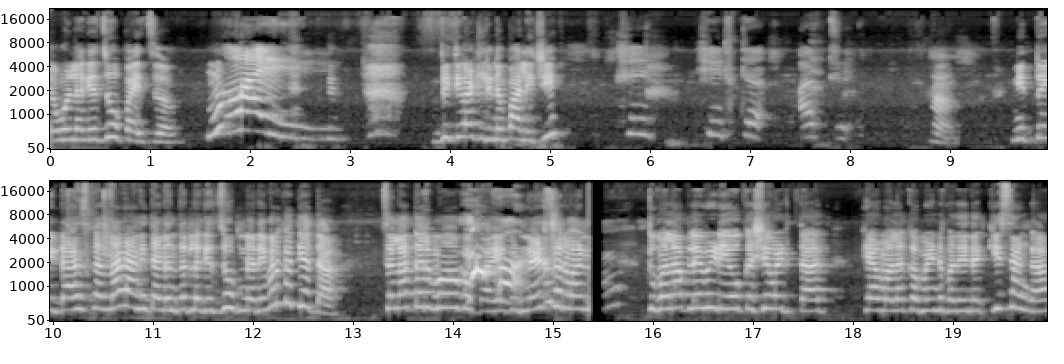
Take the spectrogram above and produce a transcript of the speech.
त्यामुळे लगेच झोपायचं? भीती वाटली ना पालीची? हा. मी तो एक डान्स करणार आणि त्यानंतर लगेच झोपणार आहे बरं का ती आता. चला तर मग बाय. गुड नाईट सर्वांना. तुम्हाला आपले व्हिडिओ कसे वाटतात हे आम्हाला कमेंटमध्ये नक्की सांगा.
